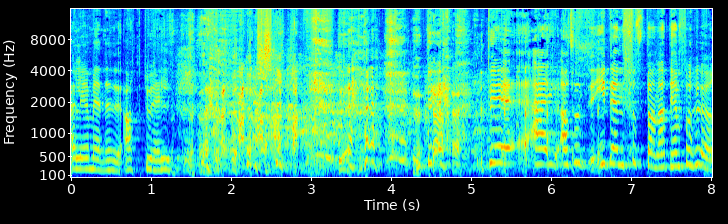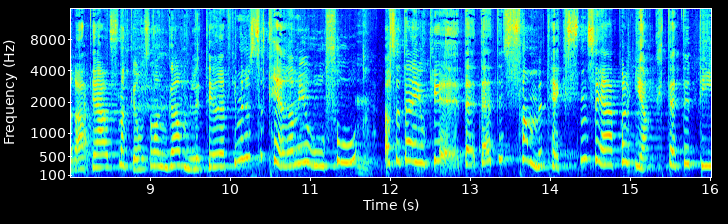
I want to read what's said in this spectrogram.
eller jeg mener aktuell det, det, er altså I den forstand at jeg får høre at jeg snakker om så mange gamle teoretikere. Men du siterer meg jo ord for ord. Altså, det er jo ikke, det, det er den samme teksten, så jeg er på jakt etter de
